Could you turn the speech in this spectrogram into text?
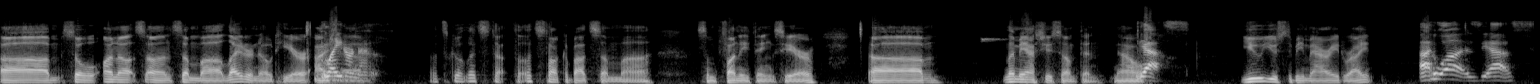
Um, so on a, on some uh, lighter note here, I, Lighter uh, note. Let's go. Let's t- let's talk about some uh, some funny things here. Um, let me ask you something. Now, Yes, you used to be married, right? I was. Yes.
